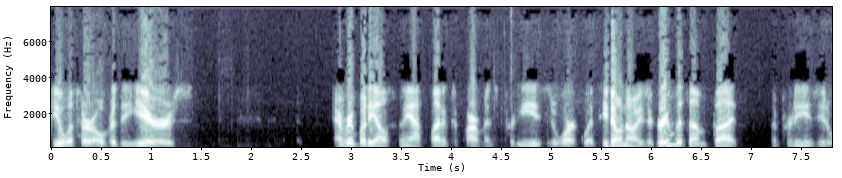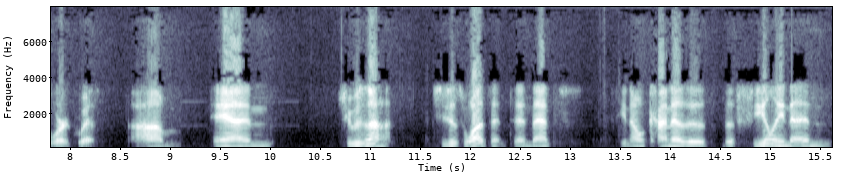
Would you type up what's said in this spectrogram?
deal with her over the years. Everybody else in the athletic department is pretty easy to work with. You don't always agree with them, but they're pretty easy to work with. Um, and she was not. She just wasn't, and that's you know kind of the the feeling. And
